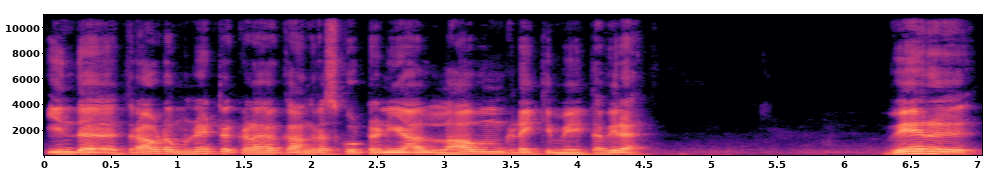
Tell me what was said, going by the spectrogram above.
இந்த திராவிட முன்னேற்றக் கழக காங்கிரஸ் கூட்டணியால் லாபம் கிடைக்குமே தவிர வேறு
